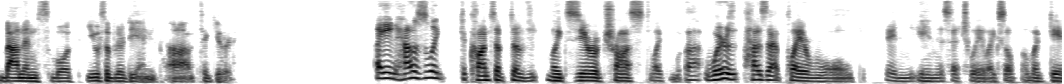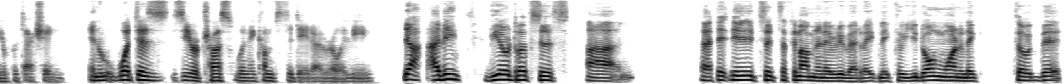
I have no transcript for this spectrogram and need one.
balance both usability and uh, security. mean, how's like the concept of like zero trust? Like, uh, where does that play a role in in essentially like something like data protection? And what does zero trust when it comes to data really mean? Yeah, I think zero trust is uh, uh it, it's it's a phenomenon everywhere, right? Like, so you don't want to like so the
